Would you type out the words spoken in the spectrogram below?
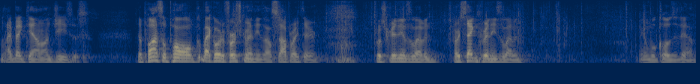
right back down on Jesus. The Apostle Paul, go back over to 1 Corinthians. I'll stop right there. 1 Corinthians 11, or 2 Corinthians 11. And we'll close it down.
